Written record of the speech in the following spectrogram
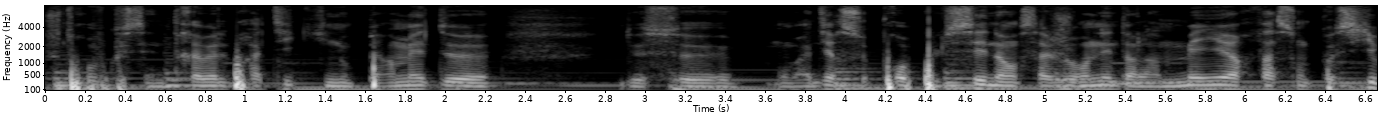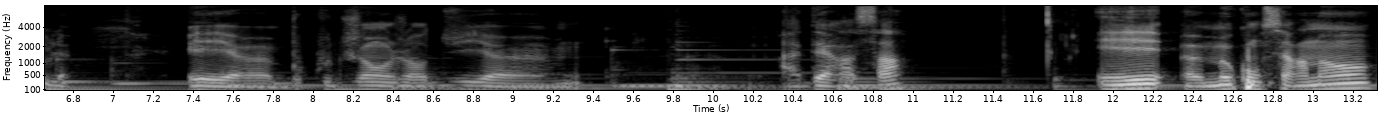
je trouve que c'est une très belle pratique qui nous permet de, de se, on va dire, se propulser dans sa journée dans la meilleure façon possible. Et euh, beaucoup de gens aujourd'hui euh, adhèrent à ça. Et me concernant,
